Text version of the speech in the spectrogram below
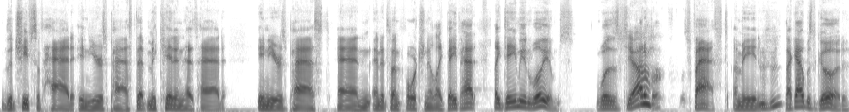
the Chiefs have had in years past, that McKinnon has had in years past, and and it's unfortunate. Like they've had, like Damien Williams was yeah was fast. I mean, mm-hmm. that guy was good,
